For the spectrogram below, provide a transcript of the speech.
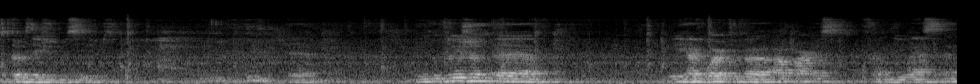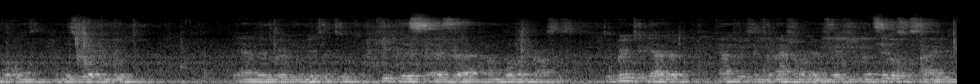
authorization procedures. Uh, in conclusion, uh, we have worked with uh, our partners from the US and Poland in this working group, and we're committed to keep this as an ongoing process to bring together countries, international organizations, and civil society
